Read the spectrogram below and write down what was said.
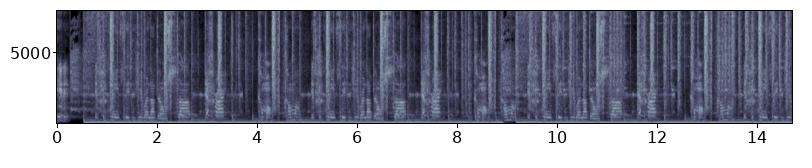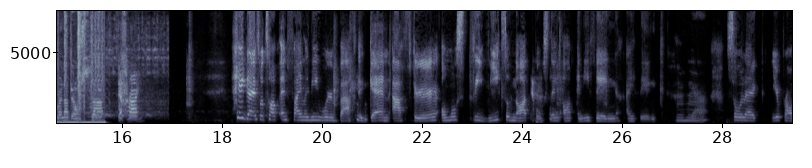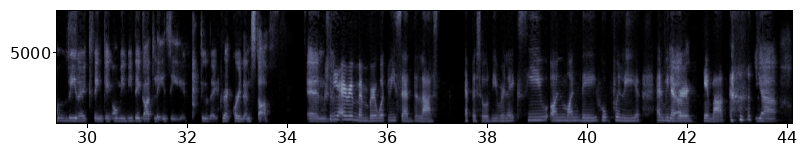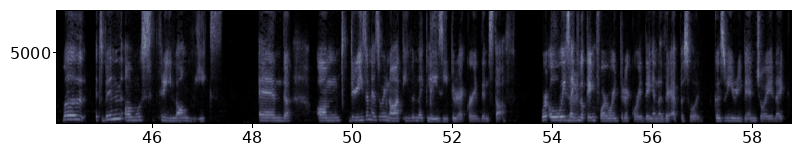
Hit it. It's the queen sitting here and I don't stop. That's right. Come on, come on. It's the queen sitting here and I don't stop. That's right. Come on, come on. It's the queen sitting here and I don't stop. That's right. Come on, come on. It's the queen sitting here and I don't stop. That's right. Hey guys, what's up? And finally, we're back again after almost three weeks of not posting up anything, I think. Mhm. Yeah. So, like, you're probably like thinking, oh, maybe they got lazy to like record and stuff. And Actually, I remember what we said the last episode. We were like, see you on Monday, hopefully. And we Yeah. never came back. yeah. Well, it's been almost three long weeks. And um the reason is we're not even like lazy to record and stuff. We're always like Mhm. looking forward to recording another episode because we really enjoy like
